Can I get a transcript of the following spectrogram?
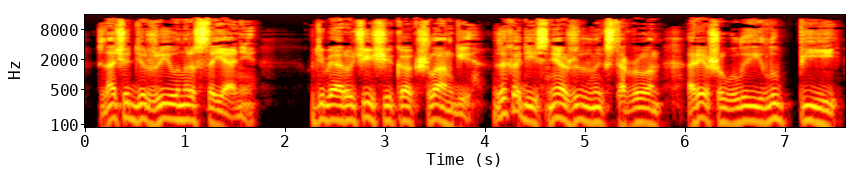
— «значит, держи его на расстоянии. У тебя ручищи как шланги. Заходи с неожиданных сторон, режь углы и лупи,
